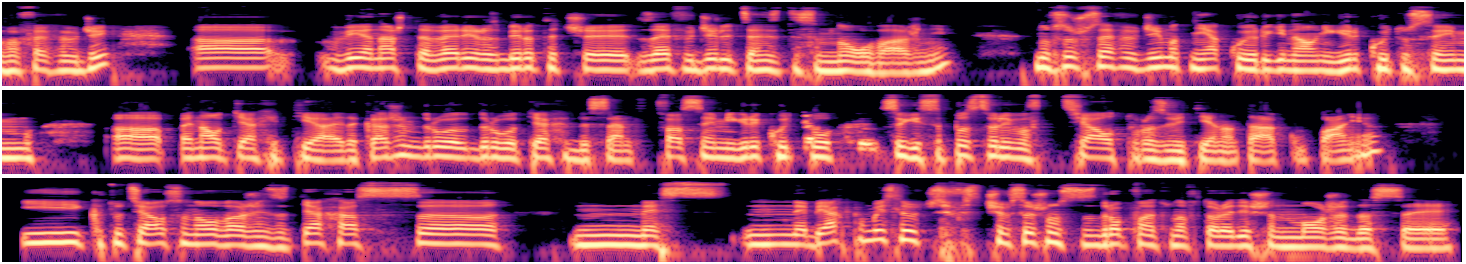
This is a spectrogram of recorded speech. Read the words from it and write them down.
в FFG а, вие нашите вери разбирате, че за FFG лицензите са много важни, но всъщност FFG имат някои оригинални игри, които са им а, една от тях е TI, да кажем, друга, друга от тях е Descent. Това са им игри, които са ги съпъствали в цялото развитие на тази компания и като цяло са много важни за тях. Аз а, не, не бях помислил, че, че всъщност с дропването на втори едишън може да се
